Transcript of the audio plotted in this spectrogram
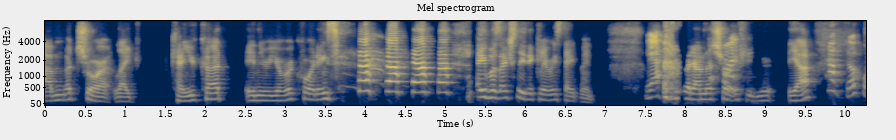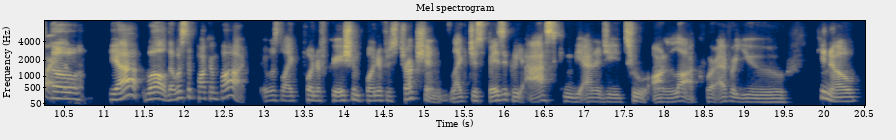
I'm not sure, like can you cut in your recordings? it was actually the clearing statement. Yeah. but I'm not sure if you. Yeah. yeah. Go for it. so, it. Yeah. Well, that was the POC and POD. It was like point of creation, point of destruction, like just basically asking the energy to unlock wherever you, you know,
